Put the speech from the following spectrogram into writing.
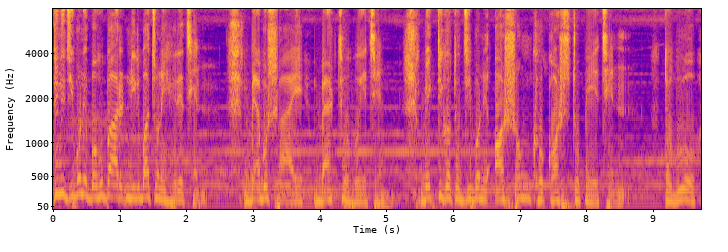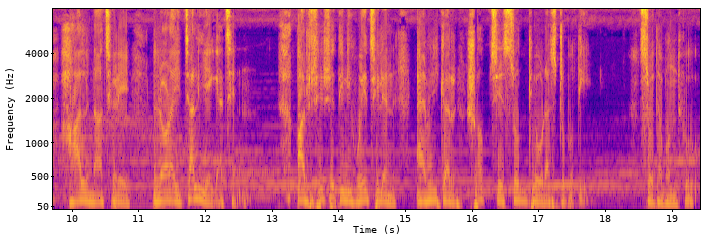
তিনি জীবনে বহুবার নির্বাচনে হেরেছেন, ব্যবসায় ব্যর্থ হয়েছেন, ব্যক্তিগত জীবনে অসংখ্য কষ্ট পেয়েছেন, তবুও হাল না ছেড়ে লড়াই চালিয়ে গেছেন। আর শেষে তিনি হয়েছিলেন আমেরিকার সবচেয়ে শ্রদ্ধেয় রাষ্ট্রপতি। শ্রোতা বন্ধু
